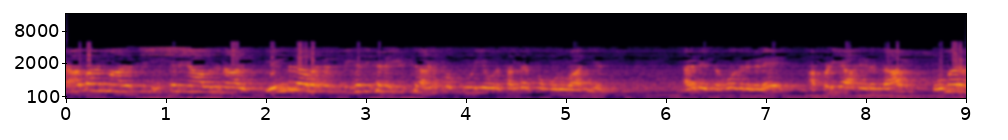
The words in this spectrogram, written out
ஷாபான் மாதத்தின் இத்தனையாவது நாள் என்று அவர்கள் திகதிகளை இட்டு அனுப்பக்கூடிய ஒரு சந்தர்ப்பம் உருவாகியது. அருமை சகோதரர்களே அப்படியாக இருந்தால் உமர்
